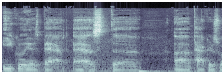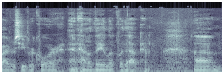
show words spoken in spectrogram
equally as bad as the uh, Packers wide receiver corps and how they look without him. Um,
